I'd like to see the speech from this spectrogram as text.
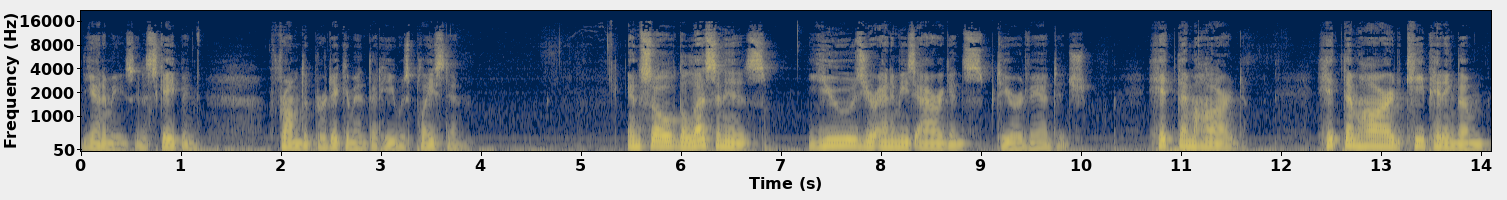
the enemies and escaping from the predicament that he was placed in. And so the lesson is use your enemy's arrogance to your advantage. Hit them hard. Hit them hard, keep hitting them,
